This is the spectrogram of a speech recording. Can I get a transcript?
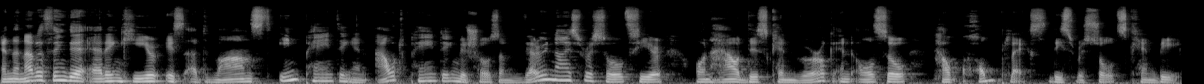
And another thing they're adding here is advanced in painting and out painting. They show some very nice results here on how this can work and also how complex these results can be.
